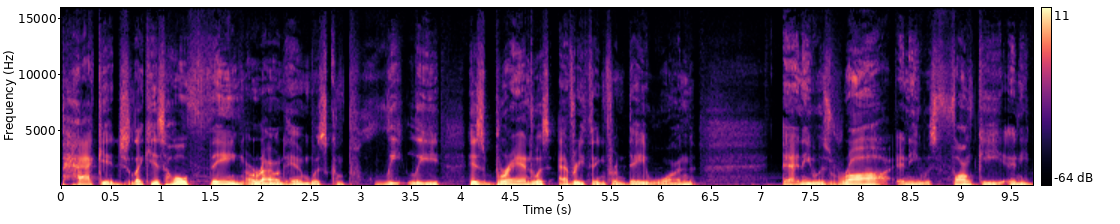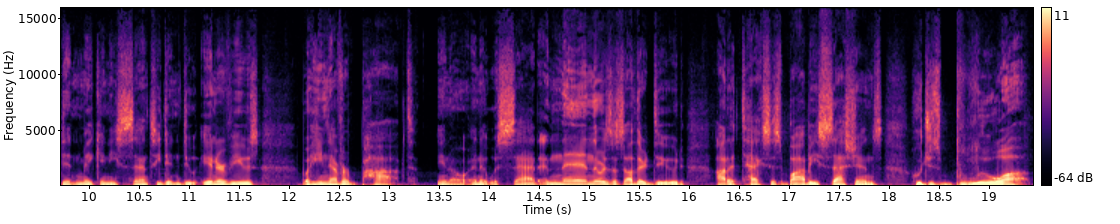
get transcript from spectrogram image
package. Like his whole thing around him was completely his brand was everything from day one. And he was raw and he was funky and he didn't make any sense. He didn't do interviews, but he never popped, you know, and it was sad. And then there was this other dude out of Texas, Bobby Sessions, who just blew up.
